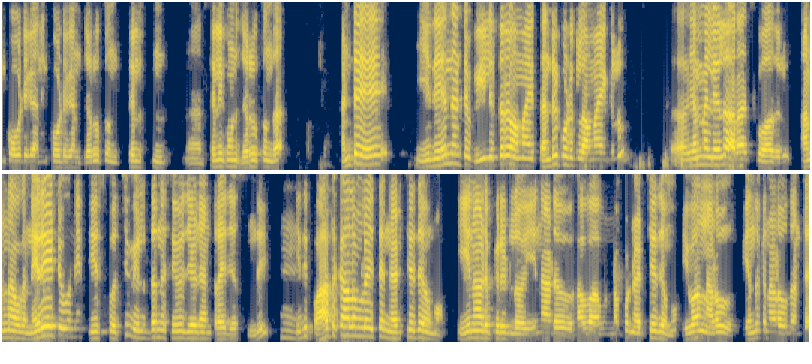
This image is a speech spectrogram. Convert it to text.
ఇంకొకటి కానీ ఇంకొకటి కానీ జరుగుతుంది తెలుస్తుంది తెలియకుండా జరుగుతుందా? అంటే ఇదేంటంటే వీళ్ళిద్దరూ అమాయి తండ్రి కొడుకుల అమాయకులు ఎమ్మెల్యేలు అరాచకవాదులు అన్న ఒక నెరేటివ్ని తీసుకొచ్చి వీళ్ళిద్దరిని సేవ్ చేయడానికి ట్రై చేస్తుంది. ఉమ్, ఇది పాత కాలంలో అయితే నడిచేదేమో. ఈనాడు పీరియడ్లో ఈనాడు హవా ఉన్నప్పుడు నడిచేదేమో. ఇవాళ నడవదు. ఎందుకు నడవదు అంటే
